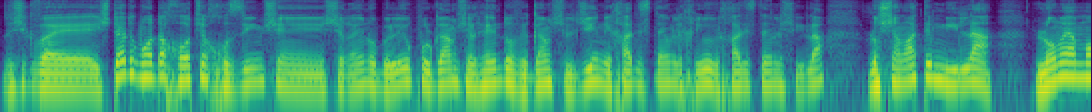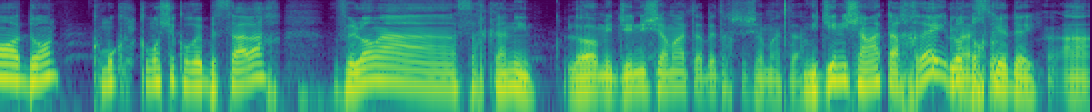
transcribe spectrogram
זה שכבר אה, שתי דוגמאות אחרות של חוזים ש, שראינו בליברפול, גם של הנדו וגם של ג'יני, אחד הסתיים לחיוב, אחד הסתיים לשאלה, לא שמעתם מילה, לא מהמועדון, כמו, כמו שקורה בסאלח, ולא מהשחקנים. לא, מג'יני שמעת? בטח ששמעת. מג'יני שמעת אחרי, לא תוך כדי. אה,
